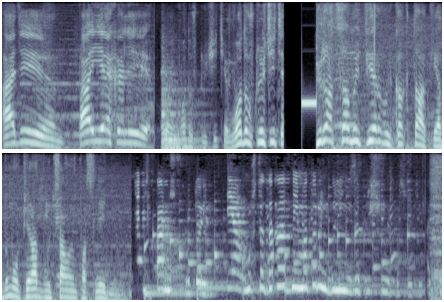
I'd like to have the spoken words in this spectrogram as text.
один, поехали! Ой, воду включите, воду включите! Пират самый первый, как так? Я думал, пират будет самым последним. Парус крутой. Потому что донатные моторы были не запрещены, по сути. А что,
